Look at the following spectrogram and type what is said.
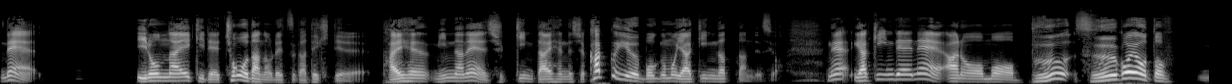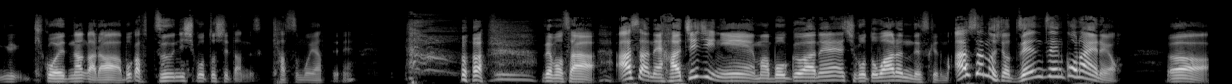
う、ね、いろんな駅で長蛇の列ができて、大変、みんなね、出勤大変でした。各いう僕も夜勤だったんですよ。ね、夜勤でね、あの、もう、ブー、すごい音聞こえながら、僕は普通に仕事してたんです。キャスもやってね。でもさ、朝ね、8時に、まあ僕はね、仕事終わるんですけども、朝の人全然来ないのよ。うん。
